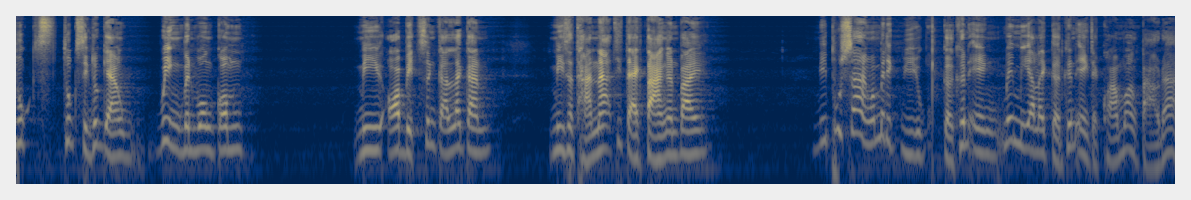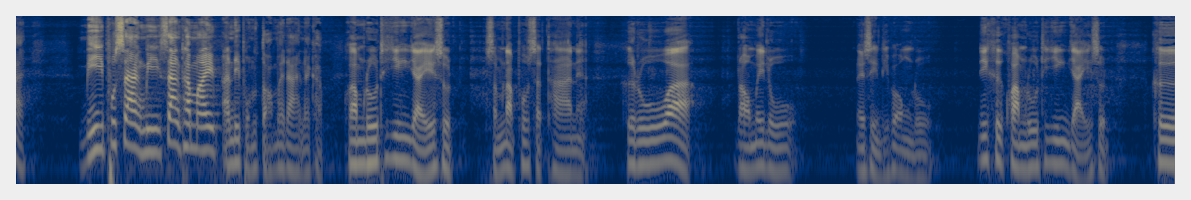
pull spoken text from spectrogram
ทุกทุกสิ่งทุกอย่างวิ่งเป็นวงกลม มีออร์บิทซึ่งกันและกัน มีสถานะที่แตกต่างกันไป มีผู้สร้างมันไม่ได้อยู่เกิดขึ้นเอง ไม่มีอะไรเกิดขึ้นเองจากความว่างเปล่าได้ มีผู้สร้างมีสร้างทำไม อันนี้ผมตอบไม่ได้นะครับ ความรู้ที่ยิ่งใหญ่ที่สุดสำหรับผู้ศรัทธาเนี่ยคือรู้ว่าเราไม่รู้ในสิ่งที่พระองค์รู้ นี่คือความรู้ที่ยิ่งใหญ่ที่สุด คือ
